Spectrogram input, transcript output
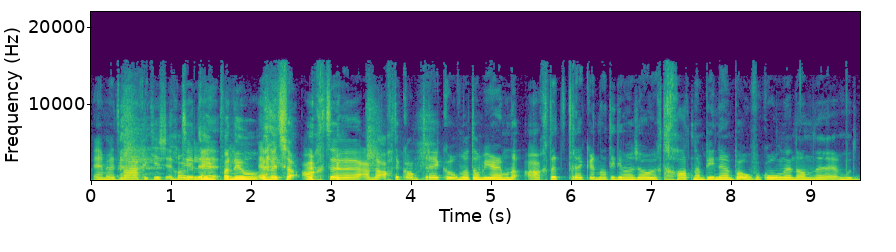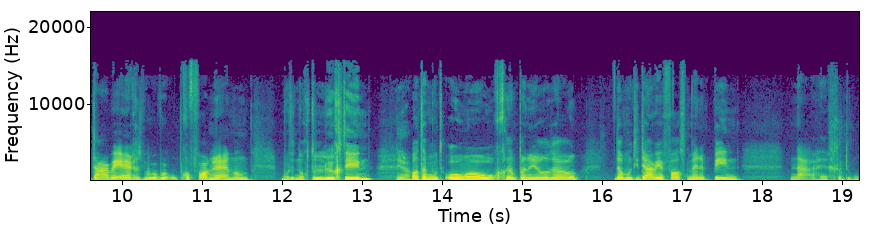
en met wagentjes en Gewoon tillen. één paneel. En met z'n achter aan de achterkant trekken, om dat dan weer helemaal naar achter te trekken. En dat hij dan zo het gat naar binnen en boven kon. En dan eh, moet het daar weer ergens worden opgevangen. En dan moet het nog de lucht in. Ja. Want hij moet omhoog, een paneel zo. Dan moet hij daar weer vast met een pin. Nou, gedoe.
